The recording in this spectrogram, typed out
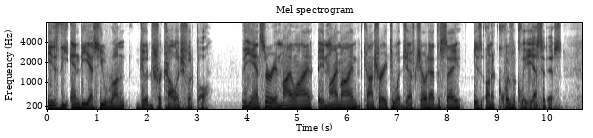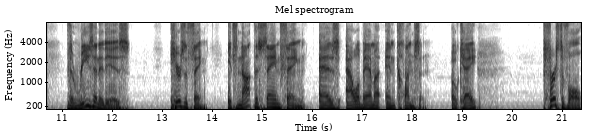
Is the NDSU run good for college football? The answer in my line, in my mind, contrary to what Jeff Choate had to say, is unequivocally yes, it is. The reason it is, here's the thing: it's not the same thing as Alabama and Clemson. Okay. First of all,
